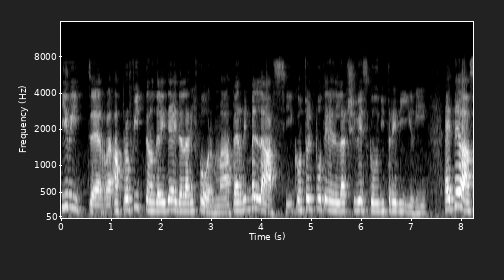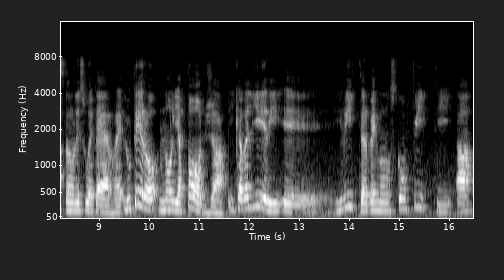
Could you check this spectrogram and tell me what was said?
I Ritter approfittano delle idee della riforma per ribellarsi contro il potere dell'arcivescovo di Treviri e devastano le sue terre. Lutero non li appoggia, i cavalieri, eh, i Ritter vengono sconfitti a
